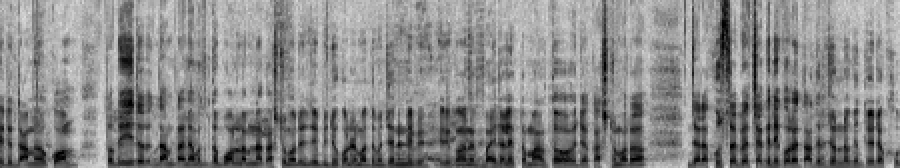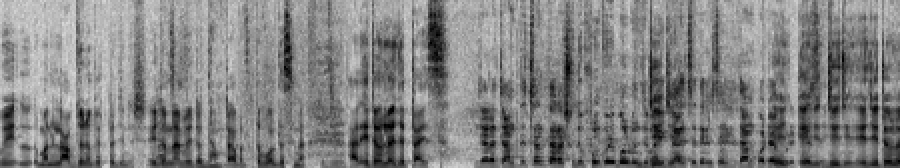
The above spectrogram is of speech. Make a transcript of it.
এটা দামেও কম। তবে এটার দামটা আমি আপাতত বললাম না কাস্টমারের যে ভিডিও কলের মাধ্যমে জেনে নেবে। এরকম অনেক ভাইরাল একটা মাল তো এটা কাস্টমাররা যারা খুচরা বেচাকেনি করে তাদের জন্য কিন্তু এটা খুবই মানে লাভজনক একটা জিনিস। এই জন্য আমি এটার দামটা আপাতত বলতেছি না। আর এটা হলো যে টাইস যারা জানতে চান তারা শুধু ফোন করে বলবেন যে ভাই। টাইলসে দেখেছেন এর দাম কয়টা করে? জি জি এই যেটা হলো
